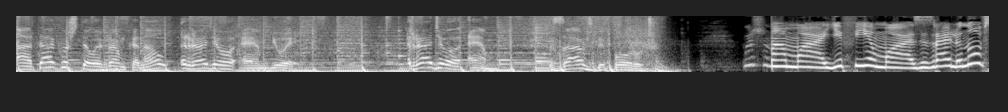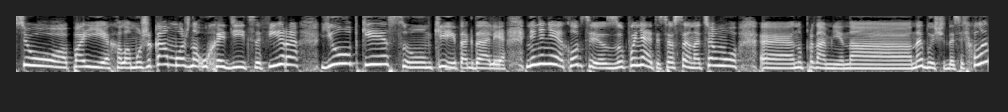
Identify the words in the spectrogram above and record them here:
а також телеграм-канал Радіо М.Ю.А. Радіо М завжди поруч. Пише нам а, Ефим а, з Ізраїлю. Ну все, поїхала. Мужикам можна уходити з ефіра, юбки, сумки і так далі. Ні, ні, ні, хлопці, зупиняйтеся все на цьому. Е, ну принаймні на найближчі 10 хвилин.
